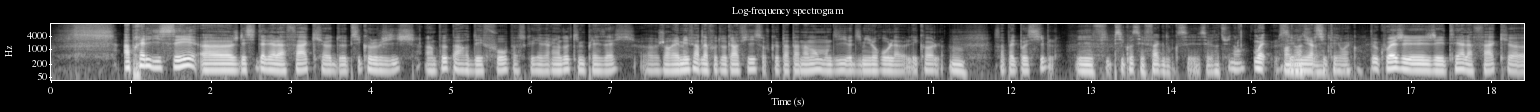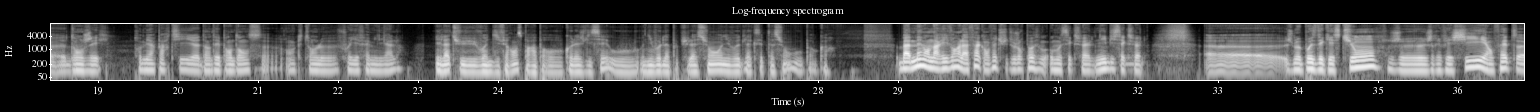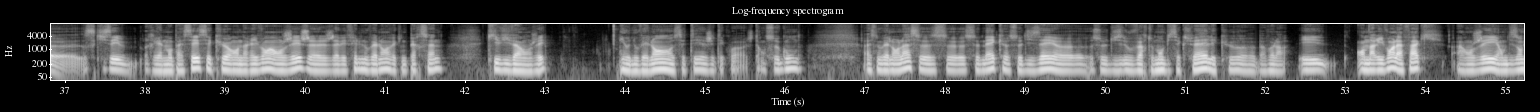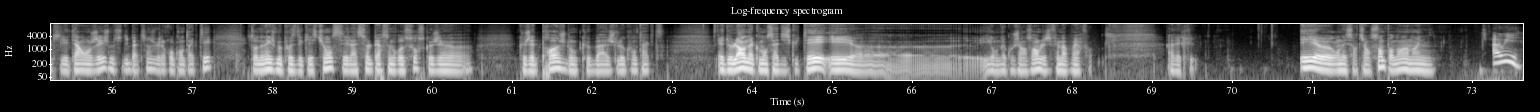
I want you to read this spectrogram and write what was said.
Après le lycée, euh, je décide d'aller à la fac de psychologie, un peu par défaut, parce qu'il y avait rien d'autre qui me plaisait. Euh, J'aurais aimé faire de la photographie, sauf que papa maman m'ont dit euh, 10 000 euros l'école, Mm. ça va pas être possible. Et psycho, c'est fac, donc c'est gratuit, non? Ouais, Enfin, c'est l'université, ouais. quoi. Donc ouais, j'ai été à la fac euh, d'Angers. Première partie euh, d'indépendance euh, en quittant le foyer familial. Et là, tu vois une différence par rapport au collège-lycée ou au niveau de la population, au niveau de l'acceptation ou pas encore? Bah même en arrivant à la fac, en fait, je suis toujours pas homosexuel ni bisexuel. Euh, je me pose des questions, je, réfléchis et en fait, euh, ce qui s'est réellement passé, c'est qu'en arrivant à Angers, j'avais fait le Nouvel An avec une personne qui vivait à Angers. Et au Nouvel An, c'était, j'étais quoi? J'étais en seconde. À ce Nouvel An-là, ce, mec se disait, euh, se disait ouvertement bisexuel et que, bah voilà. En arrivant à la fac à Angers et en me disant qu'il était à Angers, je me suis dit bah tiens, je vais le recontacter. Étant donné que je me pose des questions, c'est la seule personne ressource que j'ai euh, que j'ai de proche, donc euh, bah je le contacte. Et de là, on a commencé à discuter et euh, et on a couché ensemble et j'ai fait ma première fois avec lui. Et on est sortis ensemble pendant un an et demi. Ah oui.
